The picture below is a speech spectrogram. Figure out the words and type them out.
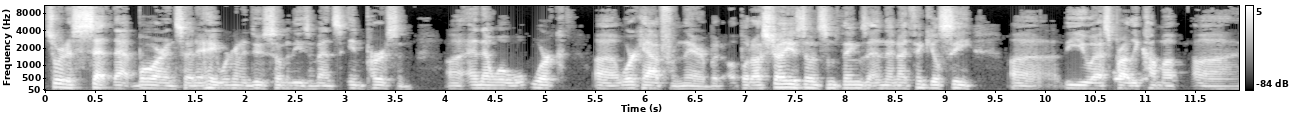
sort of set that bar and said, "Hey, we're going to do some of these events in person, uh, and then we'll work uh, work out from there." But but Australia's doing some things, and then I think you'll see uh, the U.S. probably come up uh,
